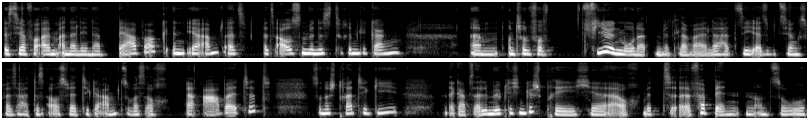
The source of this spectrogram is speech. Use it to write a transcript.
ist ja vor allem Annalena Baerbock in ihr Amt als, als Außenministerin gegangen. Ähm, und schon vor vielen Monaten mittlerweile hat sie, also beziehungsweise hat das Auswärtige Amt sowas auch erarbeitet, so eine Strategie. Und da gab es alle möglichen Gespräche, auch mit äh, Verbänden und so.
